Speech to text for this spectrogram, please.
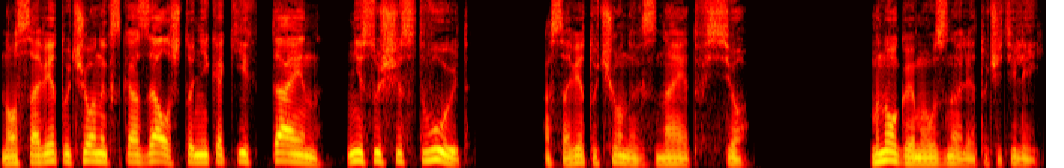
Но совет ученых сказал, что никаких тайн не существует, а совет ученых знает все. Многое мы узнали от учителей.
